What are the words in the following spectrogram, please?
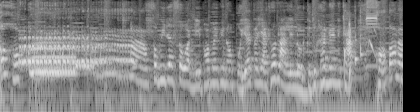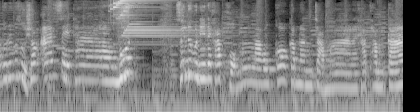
ก็ขอก ราบสวีดสวัสดีพ่อแม่พี่น้องปู่ย่าตายายทวดหลานเลยหล่นกันทุกท่านด้วยนะครับ ขอต้อนรับทุกท่านเข้าสู่ช่องอาร์ตเซทาวุฒซึ่งในวันนี้นะครับผมเราก็กำลังจะมานะครับทำการ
